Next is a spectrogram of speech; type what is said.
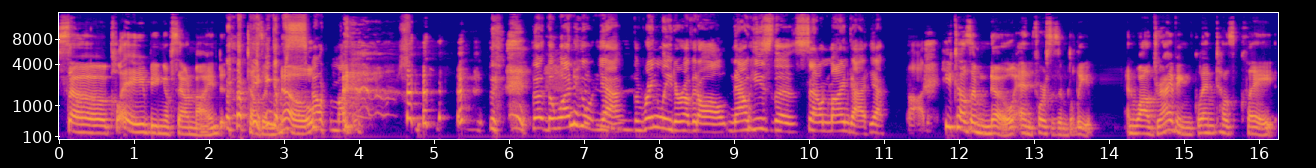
So Clay, being of sound mind, tells him no. The, the the one who yeah the ringleader of it all now he's the sound mind guy yeah God He tells him no and forces him to leave. And while driving, Glenn tells Clay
